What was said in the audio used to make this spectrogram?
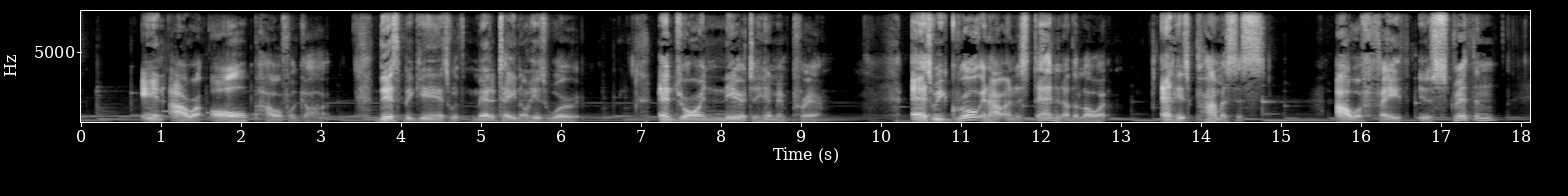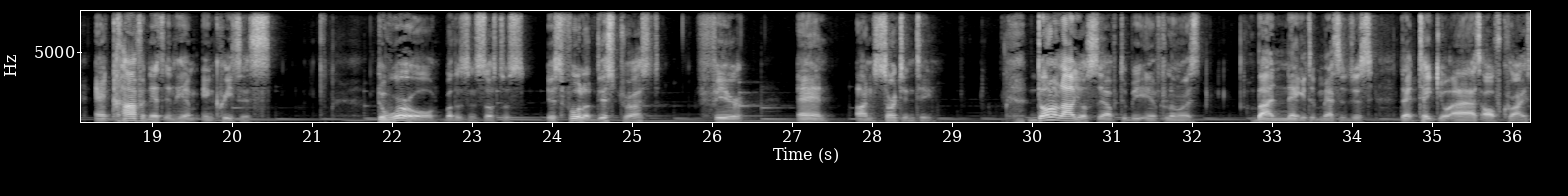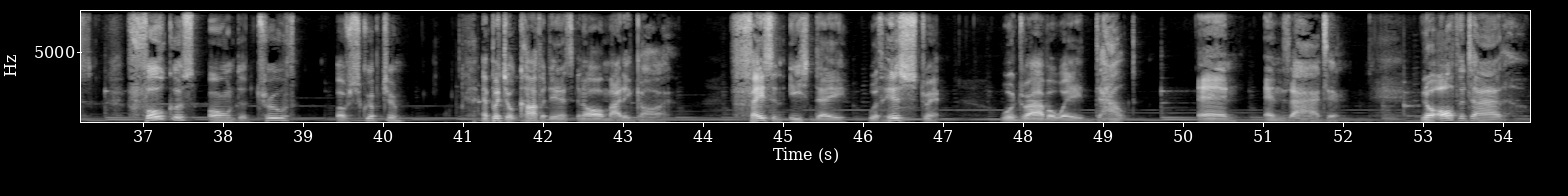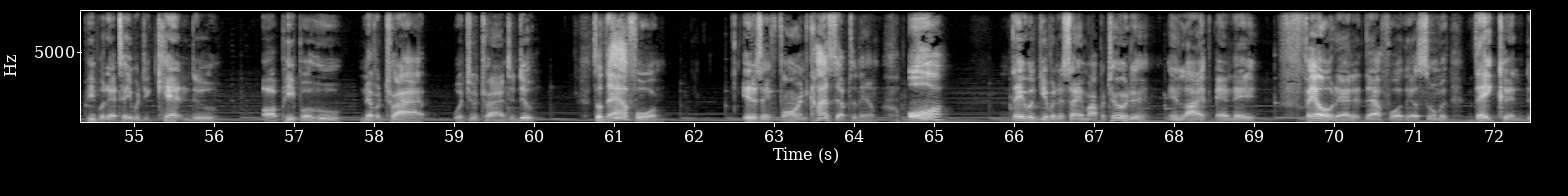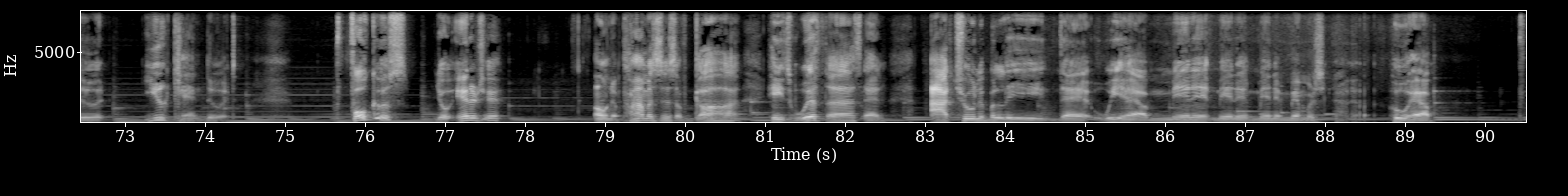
in our all powerful God. This begins with meditating on His Word and drawing near to Him in prayer. As we grow in our understanding of the Lord and His promises, our faith is strengthened and confidence in Him increases. The world, brothers and sisters, is full of distrust, fear, and uncertainty. Don't allow yourself to be influenced by negative messages that take your eyes off Christ. Focus on the truth of Scripture and put your confidence in Almighty God. Facing each day with His strength will drive away doubt and anxiety. You know, oftentimes people that tell you what you can't do are people who never tried what you're trying to do. So, therefore, it is a foreign concept to them. Or they were given the same opportunity in life and they failed at it. Therefore, they assume they couldn't do it, you can't do it. Focus your energy on the promises of God. He's with us, and I truly believe that we have many, many, many members who have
